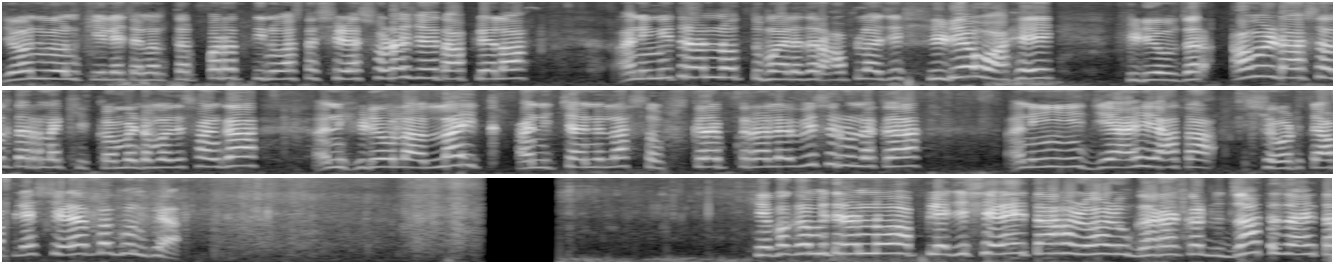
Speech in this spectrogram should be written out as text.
जेवण मिळून केल्याच्यानंतर परत तीन वाजता शेळ्या सोडायच्या आहेत आपल्याला. आणि मित्रांनो तुम्हाला जर आपला जे व्हिडिओ आहे व्हिडिओ जर आवडला असेल तर नक्की कमेंटमध्ये सांगा. आणि व्हिडिओला लाईक आणि चॅनलला सबस्क्राईब करायला विसरू नका. आणि जे आहे आता शेवटच्या आपल्या शेळ्या बघून घ्या. हे बघा मित्रांनो आपल्या जे शेळ्या आहेत हळूहळू घराकडे जातच आहेत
